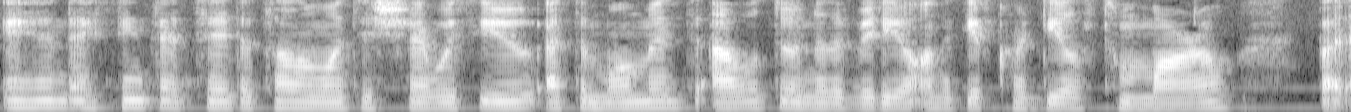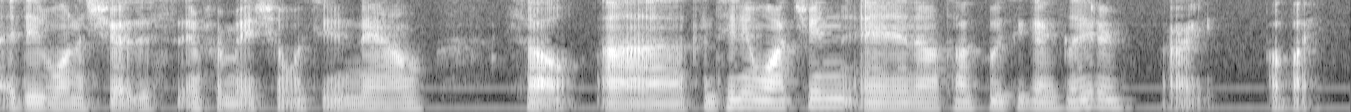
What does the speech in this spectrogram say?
And I think that's it. That's all I want to share with you at the moment. I will do another video on the gift card deals tomorrow, but I did want to share this information with you now. So uh, continue watching, and I'll talk with you guys later. All right, bye-bye.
